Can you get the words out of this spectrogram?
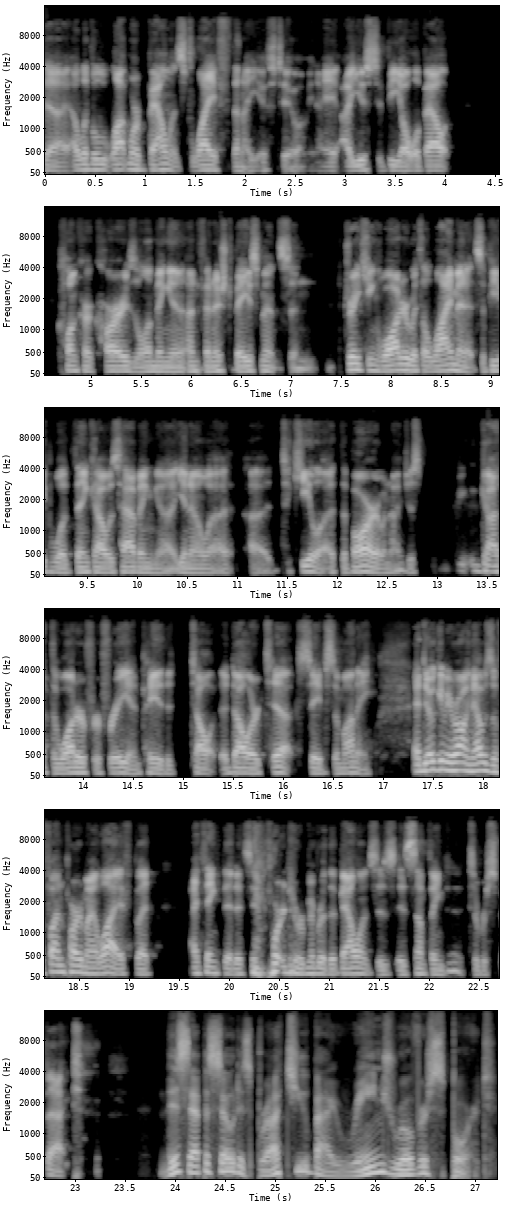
uh, I live a lot more balanced life than I used to. I mean I, I used to be all about clunker cars living in unfinished basements and drinking water with a lime in it so people would think I was having uh, you know a, a tequila at the bar when I just got the water for free and paid a, a dollar tip to save some money. And don't get me wrong, that was a fun part of my life, but I think that it's important to remember that balance is, is something to, to respect. This episode is brought to you by Range Rover Sport.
